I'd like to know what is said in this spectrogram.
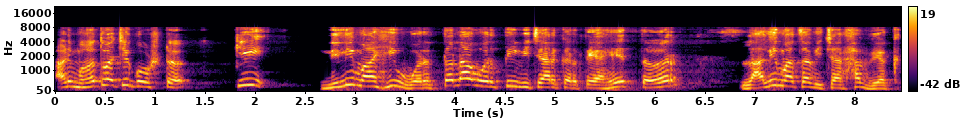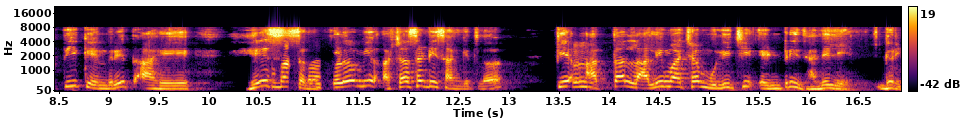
आणि महत्वाची गोष्ट की निलिमा ही वर्तनावरती विचार करते आहे तर लालिमाचा विचार हा व्यक्ती केंद्रित आहे. हे सगळं मी अशासाठी सांगितलं की आता लालिमाच्या मुलीची एंट्री झालेली आहे घरी.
